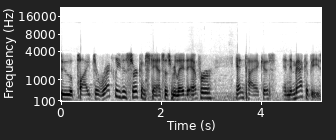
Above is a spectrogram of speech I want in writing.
to apply directly to circumstances related to Emperor Antiochus and the Maccabees.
